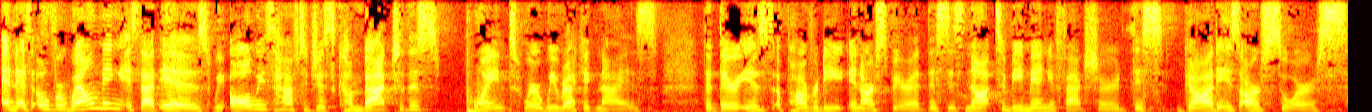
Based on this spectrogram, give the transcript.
and as overwhelming as that is, we always have to just come back to this point where we recognize that there is a poverty in our spirit. This is not to be manufactured. This, God is our source.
